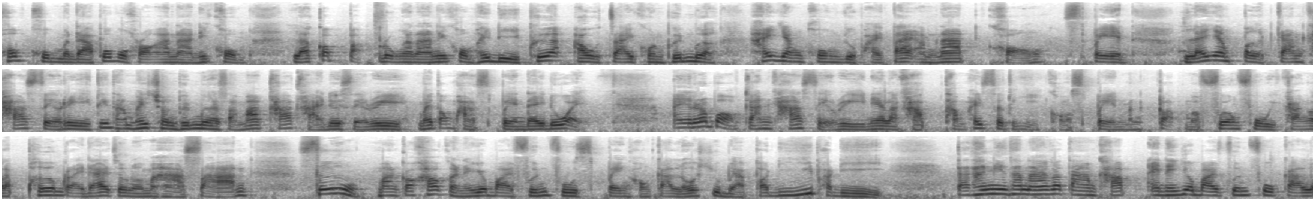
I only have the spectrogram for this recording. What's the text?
ควบคุมบรรดาผู้ปกครองอาณานิคม แล้วก็ปรับปรุงอาณานิคมให้ดี เพื่อเอาใจคนพื้นเมือง ให้ยังคงอยู่ภายใต้อำนาจของสเปน และยังเปิดการค้าเสรีที่ทำให้ชนพื้นเมืองสามารถค้าขายโดยเสรี ไม่ต้องผ่านสเปนได้ด้วย ไอ้ระบอบการค้าเสรีเนี่ยแหละครับทำให้เศรษฐกิจของสเปนมันกลับมาเฟื่องฟูอีกครั้งและเพิ่มรายได้จำนวนมหาศาล ซึ่งมันก็เข้ากับนโยบายฟื้นฟูสเปนของการโลชอยู่แบบพอดีพอดีแต่ทั้งนี้ทั้งนั้นก็ตามครับไอ้นโยบายฟื้นฟูการโล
